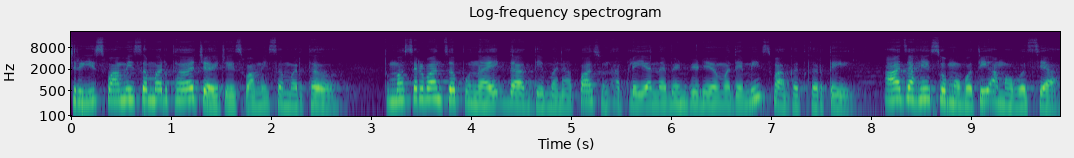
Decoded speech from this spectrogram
श्री स्वामी समर्थ जय जय स्वामी समर्थ. तुम्हा सर्वांचं पुन्हा एकदा अगदी मनापासून आपल्या या नवीन व्हिडिओमध्ये मी स्वागत करते. आज आहे सोमवती अमावस्या.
